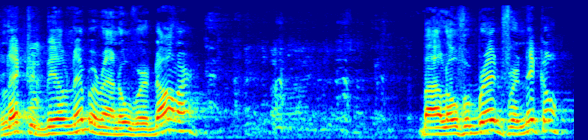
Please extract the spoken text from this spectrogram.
Electric bill never ran over a dollar. Buy a loaf of bread for a nickel.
